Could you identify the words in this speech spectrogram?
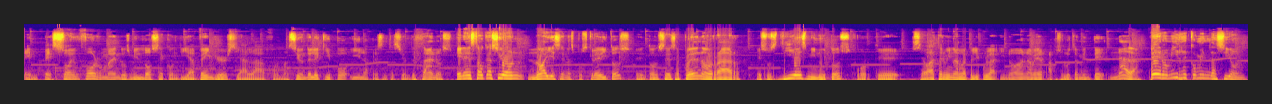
empezó en forma en 2012 con The Avengers, ya la formación del equipo y la presentación de Thanos. En esta ocasión no hay escenas post créditos, entonces se pueden ahorrar besar esos 10 minutos porque se va a terminar la película y no van a ver absolutamente nada. Pero mi recomendación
